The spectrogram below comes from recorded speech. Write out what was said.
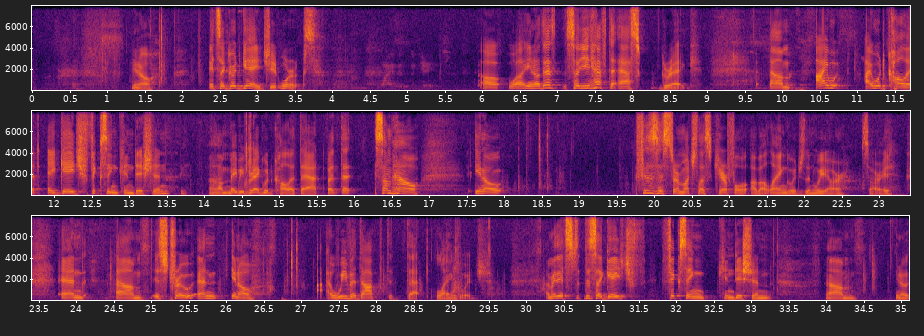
You know, it's a good gauge, it works. Why is it the gauge? Oh, well, you know, that's, so you have to ask Greg. Um, I, would I would call it a gauge fixing condition. Um, maybe Greg would call it that, but that somehow, you know, physicists are much less careful about language than we are, sorry. And um, it's true, and, you know, we've adopted that language. I mean, it's, this is a gauge fixing condition. Um, you know,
